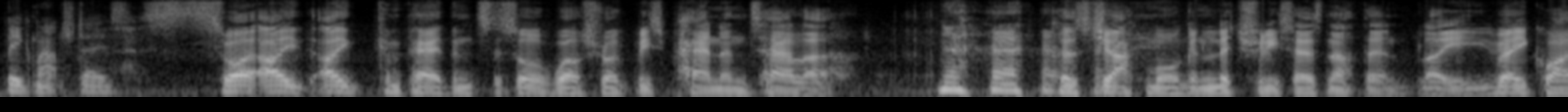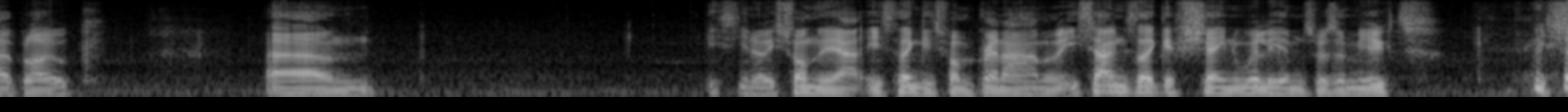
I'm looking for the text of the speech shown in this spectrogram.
Big match days. so. I, I, I compared them to sort of Welsh rugby's Penn and Teller because Jack Morgan literally says nothing. Like he's a very quiet bloke. Um, he's you know he's from the he's, I think he's from Brynamman. He sounds like if Shane Williams was a mute. He's,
